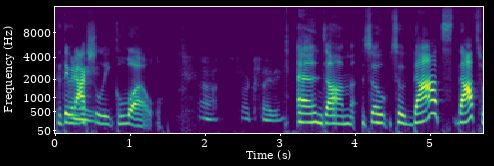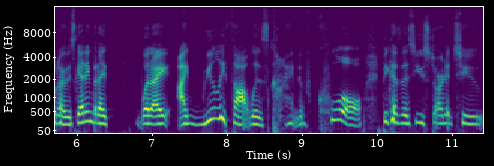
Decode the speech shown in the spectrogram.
that they would Right. actually glow. Uh, so exciting. And um, so so that's that's what I was getting. But I what I I really thought was kind of cool because as you started to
